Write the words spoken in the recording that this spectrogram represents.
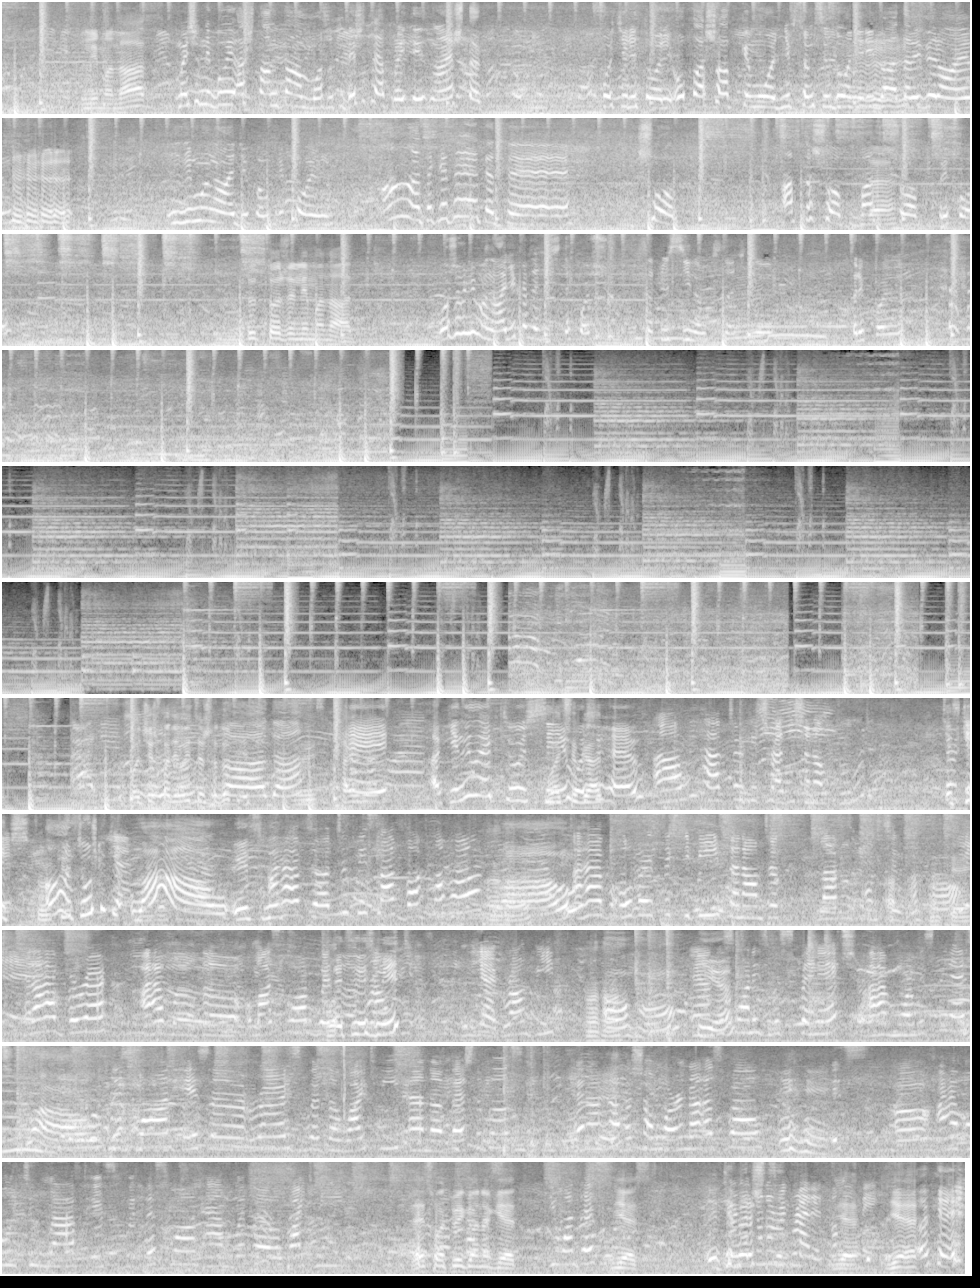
Лимонад. Ми ще не були аж там-там, може туди ще треба пройти, знаєш так? По території. Опа, шапки модні в цьому сезоні, ребята, вибираємо. Лимонадиком, прикольно. А, так это этот шоп. Автошоп, банкшоп, прикол. Тут тоже лимонад. Можем лимонадика взять, если ты хочешь. С апельсином, кстати. Прикольно. Хочеш подивитися, що тут Да, є? да. Дивись. Хай Эй, Uh, can we like to see What what you you, got? have? Uh, we have Turkish traditional food. Turkish. Oh, Turkish? тушки? Yeah. Wow, it's I have the two-piece left baklava. wow. I have over 60 piece and I'm just left on two. Okay. And I have burek. I have uh, the last one with It's uh, with ground meat? beef. Oh, yeah, ground beef. Uh huh. And yeah. this one is with spinach. I have more with spinach. Wow. This one is a rice with the white meat and uh, vegetables. And I have a shawarma as well. Mm-hmm. It's uh, I have only two left. It's with this one and with the white meat. That's what we're gonna get. Do you want this? Yes. Ти You're not береш gonna це? regret it. Believe Yeah. me. Yeah. Окей.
